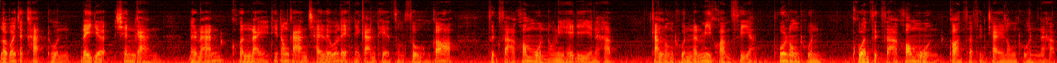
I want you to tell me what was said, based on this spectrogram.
เราก็จะขาดทุนได้เยอะเช่นกัน ดังนั้นคนไหนที่ต้องการใช้ leverage ในการเทรดสูงๆก็ศึกษาข้อมูลตรงนี้ให้ดีนะครับ การลงทุนนั้นมีความเสี่ยงผู้ลงทุน ควรศึกษาข้อมูลก่อนตัดสินใจลงทุนนะครับ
